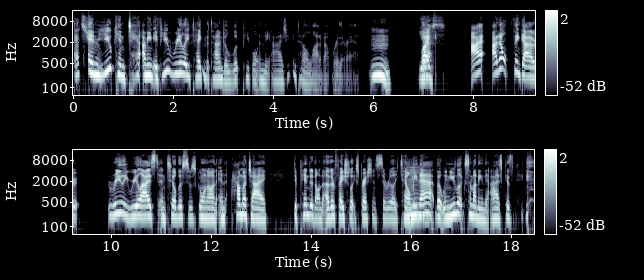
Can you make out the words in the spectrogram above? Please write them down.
That's true. And you can tell, I mean, if you really take the time to look people in the eyes, you can tell a lot about where they're at. Mm. Like- Yes. I, I don't think I really realized until this was going on and how much I depended on other facial expressions to really tell me Mm. that. But when you look somebody in the eyes, because,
